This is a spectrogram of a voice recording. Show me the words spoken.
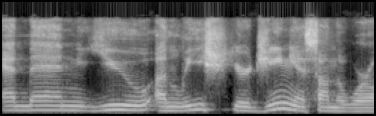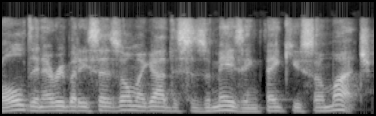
and then you unleash your genius on the world and everybody says oh my god this is amazing. Thank you so much.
